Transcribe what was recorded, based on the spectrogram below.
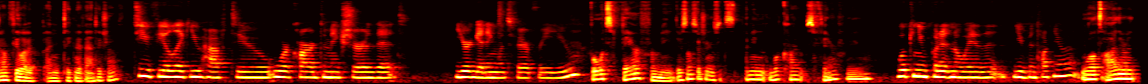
I don't feel that I'm taken advantage of. Do you feel like you have to work hard to make sure that you're getting what's fair for you? But what's fair for me? There's no such thing as what's. I mean, work hard is fair for you. What can you put it in a way that you've been talking about? Well, it's either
